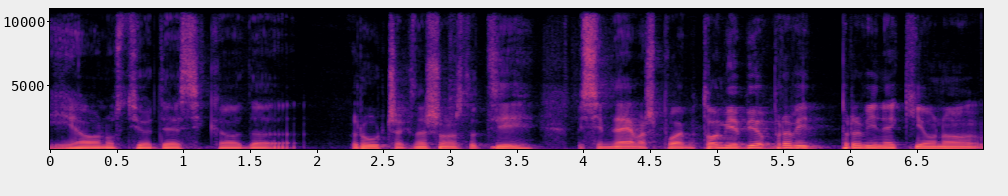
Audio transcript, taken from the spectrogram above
i ja, ono, u stewardesi, kao da, ručak, znaš ono što ti, mislim, nemaš pojma. To mi je bio prvi, prvi neki ono,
